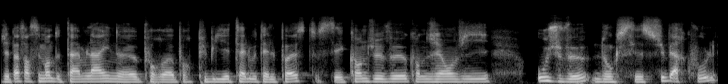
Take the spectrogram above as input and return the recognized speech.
j'ai pas forcément de timeline pour pour publier tel ou tel post. C'est quand je veux, quand j'ai envie où je veux, donc c'est super cool.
